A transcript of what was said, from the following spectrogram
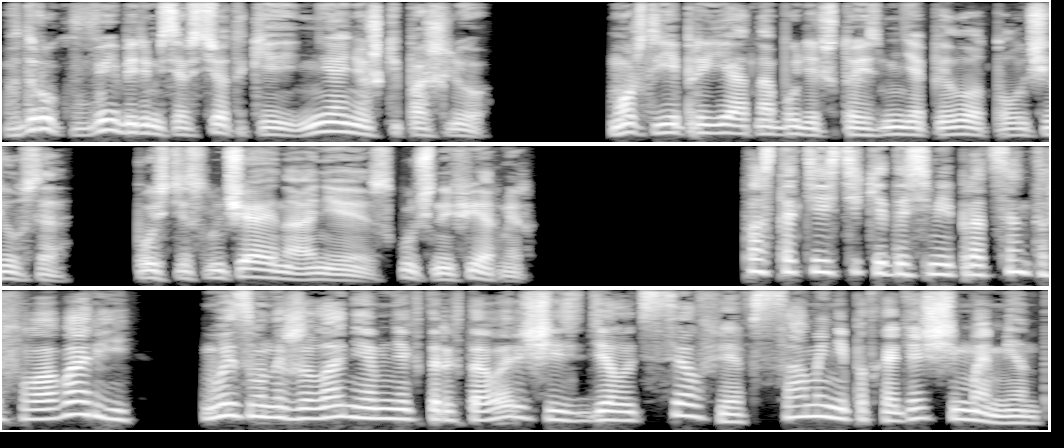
«Вдруг выберемся все таки нянюшке пошлю. Может, ей приятно будет, что из меня пилот получился, пусть и случайно, а не скучный фермер». По статистике, до 7% в аварии вызваны желанием некоторых товарищей сделать селфи в самый неподходящий момент,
